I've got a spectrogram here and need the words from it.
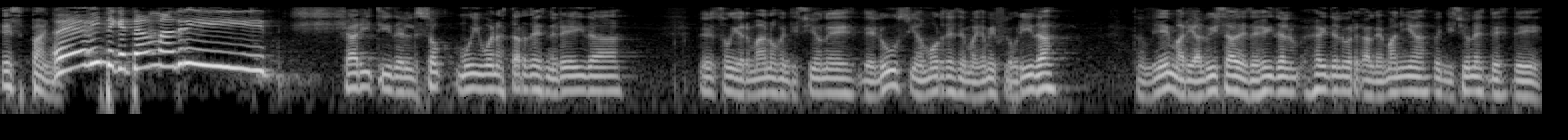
España. ¡Eh, viste que está en Madrid! Charity del SOC, muy buenas tardes, Nereida. Nelson y hermanos, bendiciones de luz y amor desde Miami, Florida. También María Luisa desde Heidelberg, Alemania, bendiciones desde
